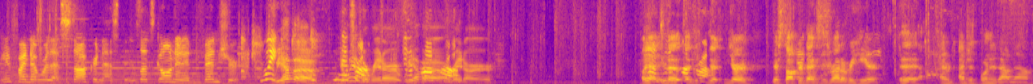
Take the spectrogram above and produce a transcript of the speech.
We need to find out where that stalker nest is. Let's go on an adventure. Wait. We have a. Don't we That's have a radar? We have a rock. radar. Oh yeah, Come on, to the, the the- the- your your stalker nest is right over here. Uh, I, I just pointed it out now.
